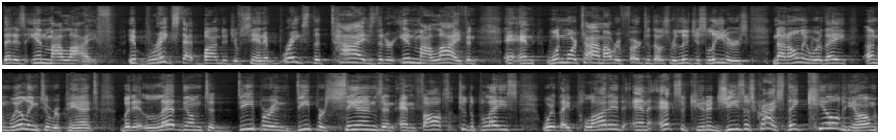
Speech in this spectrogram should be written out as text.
that is in my life. It breaks that bondage of sin. It breaks the ties that are in my life. And, and one more time, I'll refer to those religious leaders. Not only were they unwilling to repent, but it led them to deeper and deeper sins and, and thoughts to the place where they plotted and executed Jesus Christ. They killed him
